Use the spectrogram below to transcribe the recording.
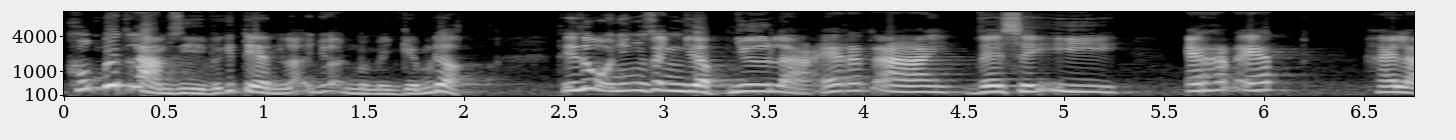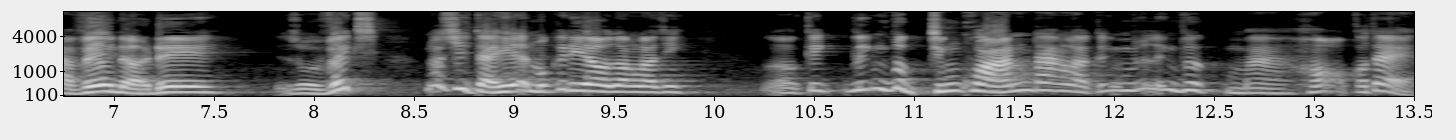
không biết làm gì với cái tiền lợi nhuận mà mình kiếm được thí dụ những doanh nghiệp như là SSI, VCI, SHS hay là VND rồi VIX nó chỉ thể hiện một cái điều rằng là gì? Ờ, cái lĩnh vực chứng khoán đang là cái lĩnh vực mà họ có thể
